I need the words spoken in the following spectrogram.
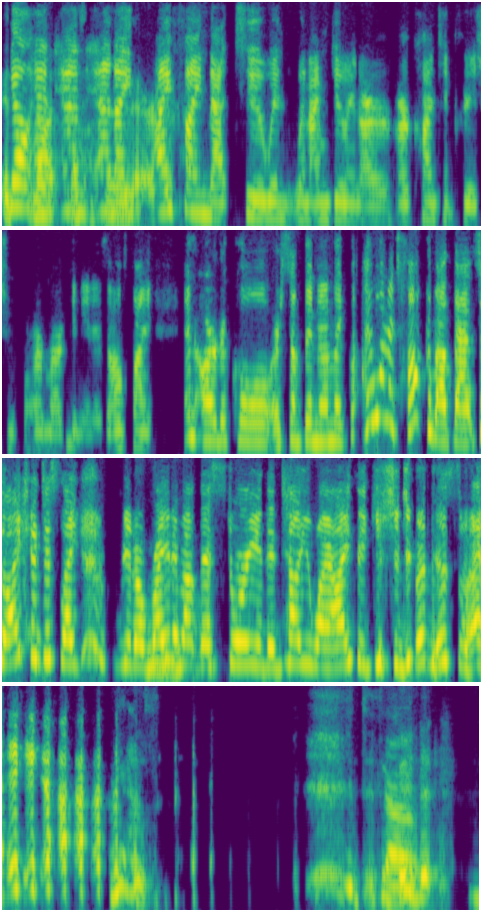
it's no and not and, and i there. i find that too when when i'm doing our our content creation for our marketing is i'll find an article or something and i'm like well, i want to talk about that. So i can just like you know write Mhm. about this story and then tell you why i think you should do it this way. Yes. It's, it's So- a good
